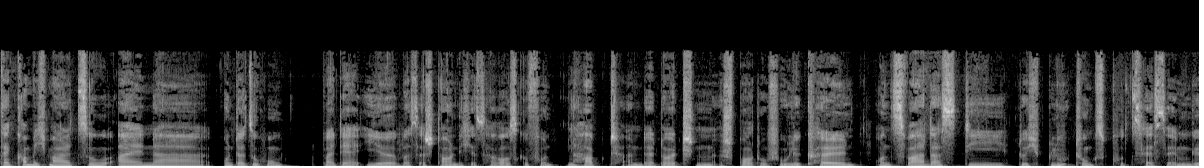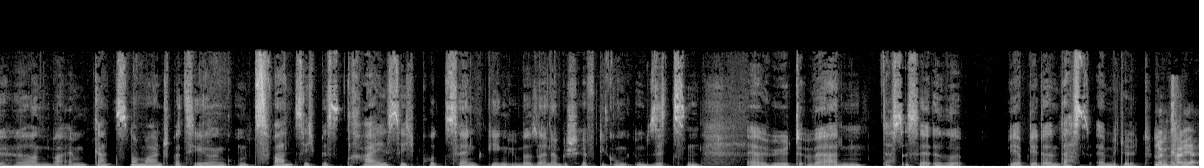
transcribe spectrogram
Dann komme ich mal zu einer Untersuchung, bei der ihr was Erstaunliches herausgefunden habt an der Deutschen Sporthochschule Köln. Und zwar, dass die Durchblutungsprozesse im Gehirn bei einem ganz normalen Spaziergang um 20 bis 30 Prozent gegenüber seiner Beschäftigung im Sitzen erhöht werden. Das ist ja irre. Wie habt ihr dann das ermittelt? Man kann ja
